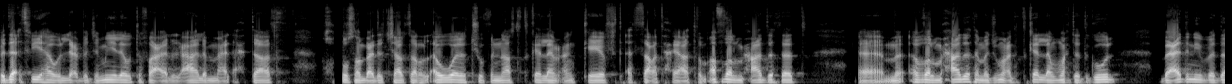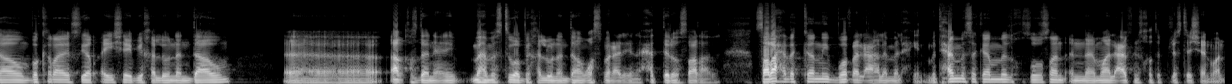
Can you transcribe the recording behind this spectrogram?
بدأت فيها واللعبة جميلة وتفاعل العالم مع الأحداث. خصوصا بعد ال chapter الأول تشوف الناس تتكلم عن كيف تأثرت حياتهم. أفضل محادثة آه، أفضل محادثة مجموعة تتكلم وحده تقول بعدني بداوم بكرة يصير أي شيء بيخلونا نداوم. آه، اقصد يعني مهما استوى بيخلونا نداوم غصبا علينا حتى لو صار هذا. صراحة ذكرني بوضع العالم الحين. متحمس أكمل خصوصا إن ما لعبت نسخة ال PlayStation 1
